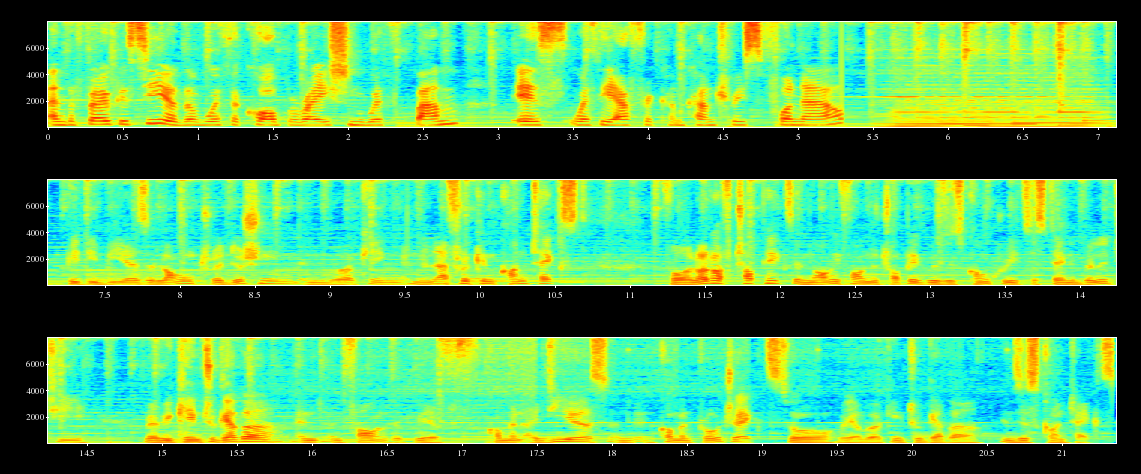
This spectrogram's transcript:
and the focus here the, with the cooperation with BAM is with the African countries for now. PTB has a long tradition in working in an African context for a lot of topics and now we found a topic which is concrete sustainability where we came together and, and found that we have common ideas and, and common projects, so we are working together in this context.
